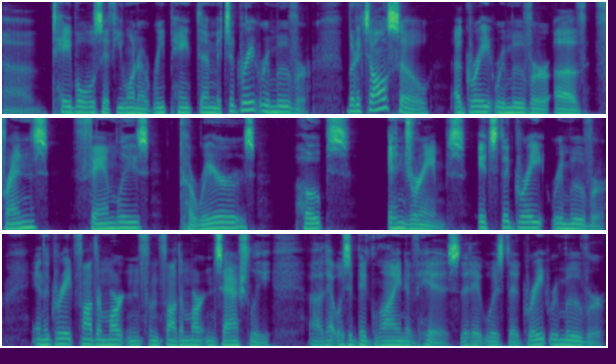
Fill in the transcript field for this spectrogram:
uh, tables if you want to repaint them. It's a great remover, but it's also a great remover of friends, families, careers, hopes, and dreams. It's the great remover. And the great Father Martin from Father Martin's Ashley, uh, that was a big line of his, that it was the great remover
